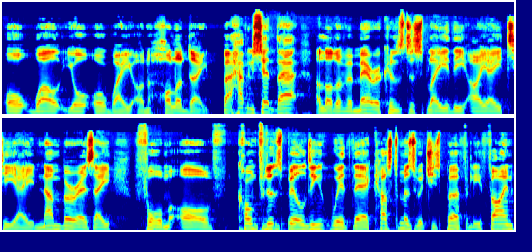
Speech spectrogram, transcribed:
or while you're away on holiday. But having said that, a lot of Americans display the IATA number as a form of confidence building with their customers, which is perfectly fine.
